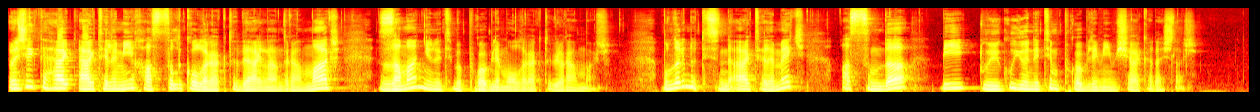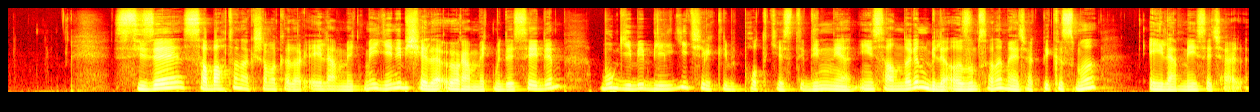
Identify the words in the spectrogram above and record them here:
Öncelikle her ertelemeyi hastalık olarak da değerlendiren var, zaman yönetimi problemi olarak da gören var. Bunların ötesinde ertelemek aslında bir duygu yönetim problemiymiş arkadaşlar. Size sabahtan akşama kadar eğlenmek mi, yeni bir şeyler öğrenmek mi deseydim bu gibi bilgi içerikli bir podcast'i dinleyen insanların bile azımsanamayacak bir kısmı eğlenmeyi seçerdi.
